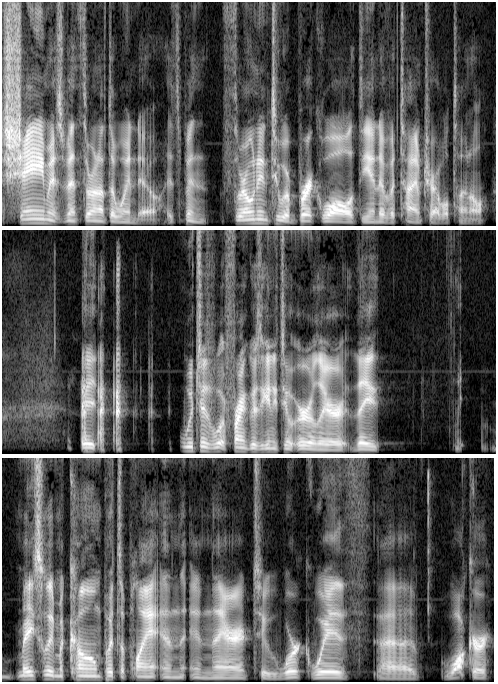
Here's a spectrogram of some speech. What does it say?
shame has been thrown out the window. It's been thrown into a brick wall at the end of a time travel tunnel. It, which is what Frank was getting to earlier. They basically McComb puts a plant in in there to work with uh, Walker,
